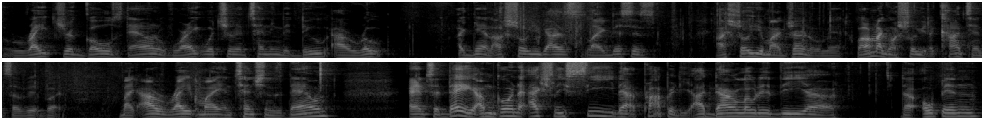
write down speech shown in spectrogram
write your goals down. Write what you're intending to do. I wrote again. I'll show you guys. Like this is. I'll show you my journal, man. Well, I'm not gonna show you the contents of it, but like I write my intentions down. And today I'm going to actually see that property. I downloaded the uh, the open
